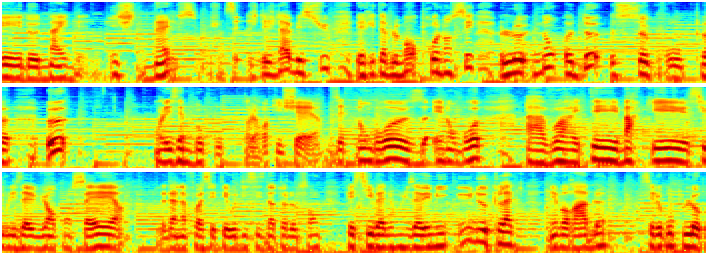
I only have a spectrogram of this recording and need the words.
est de Nine Inch Nails. Je ne sais, je n'ai jamais su véritablement prononcer le nom de ce groupe. Eux, on les aime beaucoup dans le Rockin' Chair. Vous êtes nombreuses et nombreux à avoir été marqués si vous les avez vus en concert. La dernière fois, c'était au This Is Not a Song Festival où nous avez mis une claque mémorable. C'est le groupe Low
